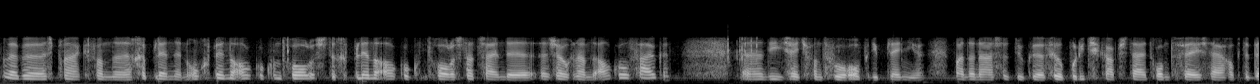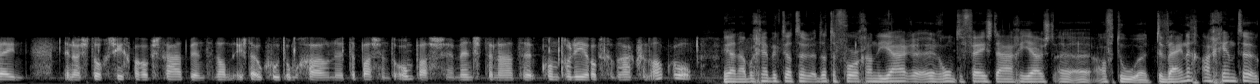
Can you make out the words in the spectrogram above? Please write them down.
We hebben sprake van uh, geplande en ongeplande alcoholcontroles. De geplande alcoholcontroles, dat zijn de uh, zogenaamde alcoholfuiken. Uh, die zet je van tevoren op, die plan je. Maar daarnaast is natuurlijk veel politiecapaciteit rond de feestdagen op de been. En als je toch zichtbaar op straat bent, dan is het ook goed om gewoon te passen en te onpassen. Mensen te laten controleren op het gebruik van alcohol. Ja, nou begrijp ik dat er, dat de voorgaande jaren rond de feestdagen juist af en toe te weinig agenten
